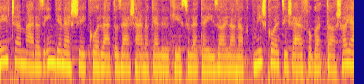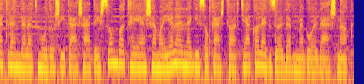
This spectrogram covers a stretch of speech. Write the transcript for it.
Pécsen már az ingyenesség korlátozásának előkészületei zajlanak, Miskolc is elfogadta a saját rendelet módosítását és szombathelyen sem a jelenlegi szokást tartják a legzöldebb megoldásnak.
